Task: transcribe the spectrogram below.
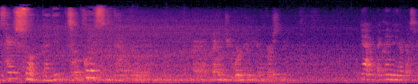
살 수 없다는 선고였습니다. And you work at the university. Yeah, I claimed the university.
